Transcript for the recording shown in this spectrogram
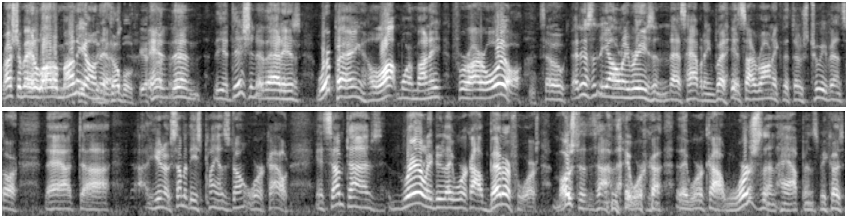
Russia made a lot of money Yeah, on this. doubled, yeah. And then the addition to that is we're paying a lot more money for our oil. So that isn't the only reason that's happening, but it's ironic that those two events are that. Uh, you know, some of these plans don't work out. And sometimes, rarely do they work out better for us. Most of the time, they work out, they work out worse than happens because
